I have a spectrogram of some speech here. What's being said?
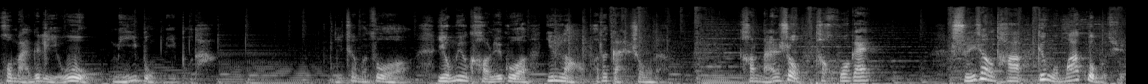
或买个礼物弥补弥补她。”你这么做有没有考虑过你老婆的感受呢？她难受，她活该。谁让她跟我妈过不去？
